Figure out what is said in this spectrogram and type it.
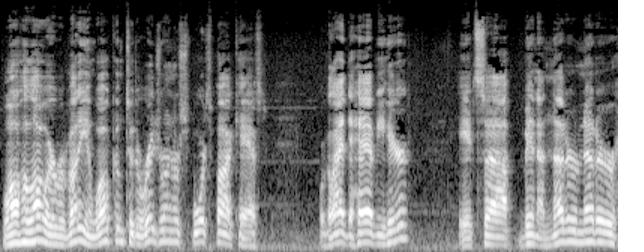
Well, hello, everybody, and welcome to the Ridge Runner Sports Podcast. We're glad to have you here. It's uh, been another another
